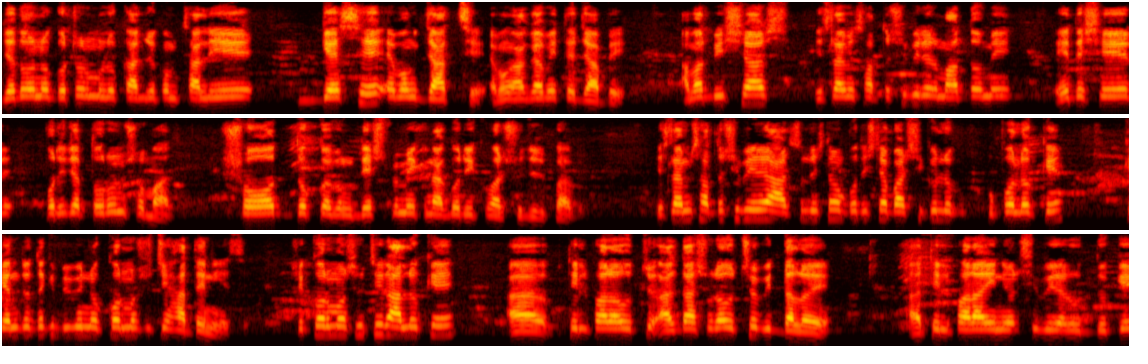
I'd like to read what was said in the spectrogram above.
যে ধরনের গঠনমূলক কার্যক্রম চালিয়ে গেছে এবং যাচ্ছে এবং আগামীতে যাবে। আমার বিশ্বাস, ইসলামী ছাত্র শিবিরের মাধ্যমে এদেশের প্রতিটা তরুণ সমাজ সৎ, দক্ষ এবং দেশপ্রেমিক নাগরিক হওয়ার সুযোগ পাবে। ইসলামী ছাত্র শিবিরের আটচল্লিশতম প্রতিষ্ঠা বার্ষিকী উপলক্ষে কেন্দ্র থেকে বিভিন্ন কর্মসূচি হাতে নিয়েছে। সেই কর্মসূচির আলোকে আহ, তিলপাড়া উচ্চ দাসুরা উচ্চ বিদ্যালয়ে আহ, তিলপাড়া ইউনিয়ন শিবিরের উদ্যোগে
